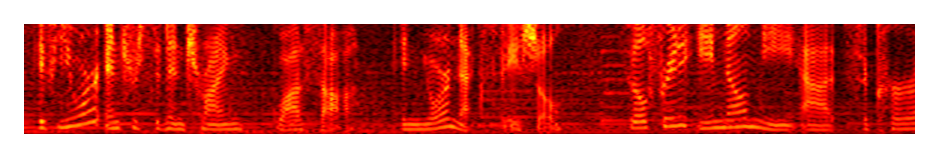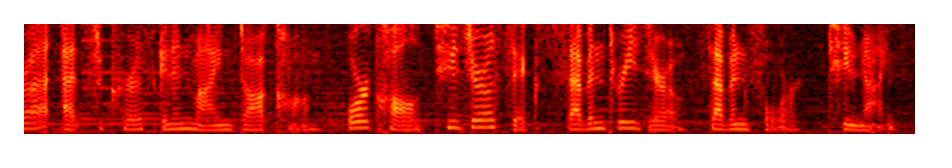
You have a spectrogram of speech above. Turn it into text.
If you are interested in trying Gua Sha in your next facial, feel free to email me at sakura at sakuraskinandmind.com or call 206 730 7429.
